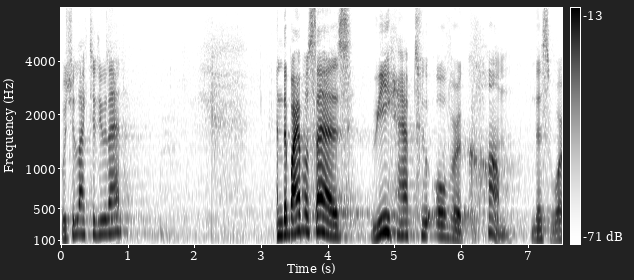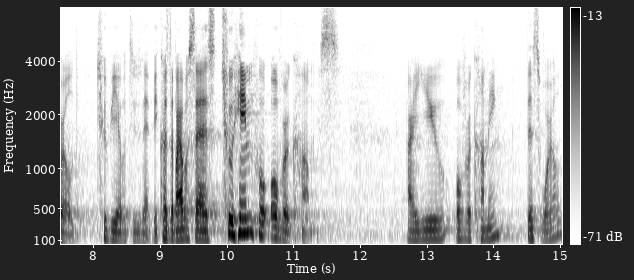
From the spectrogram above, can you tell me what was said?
Would you like to do that? And the Bible says we have to overcome this world to be able to do that because the Bible says, To him who overcomes. Are you overcoming this world?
